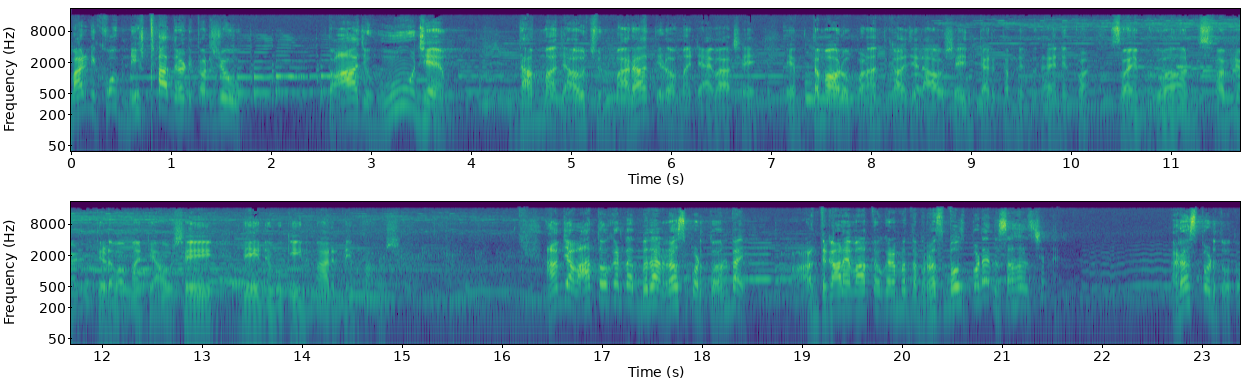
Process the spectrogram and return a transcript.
મારની ખૂબ નિષ્ઠા દ્રઢ કરજો. તો આજ હું જેમ ધામમાં જ આવું છું મારા તેડવા માટે આવ્યા છે, એમ તમારો પણ અંતકાળ જ્યારે આવશે ત્યારે તમને બધાને પણ સ્વયં ભગવાન સ્વામિનારાયણ તેડવા માટે આવશે, દેહને મૂકીને મારને પામશે. આમ જ્યાં વાતો કરતા બધા રસ પડતો અને ભાઈ. અંતકાળે વાતો કરે મતલબ રસ બહુ જ પડે ને, સહજ છે ને. રસ પડતો તો.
